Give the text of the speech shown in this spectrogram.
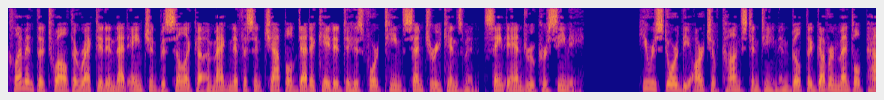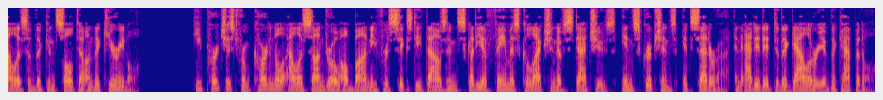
Clement XII erected in that ancient basilica a magnificent chapel dedicated to his 14th-century kinsman, Saint Andrew Corsini. He restored the Arch of Constantine and built the governmental palace of the Consulta on the Quirinal. He purchased from Cardinal Alessandro Albani for 60,000 scudi a famous collection of statues, inscriptions, etc., and added it to the gallery of the Capitol.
